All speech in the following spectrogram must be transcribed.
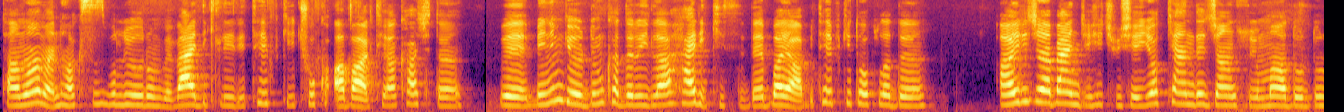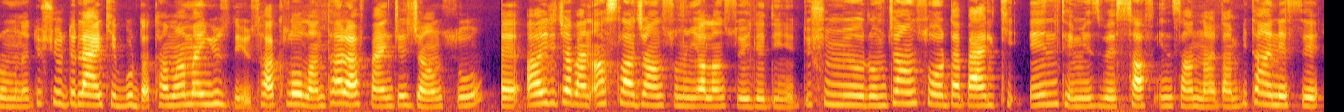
tamamen haksız buluyorum ve verdikleri tepki çok abartıya kaçtı. Ve benim gördüğüm kadarıyla her ikisi de bayağı bir tepki topladı. Ayrıca bence hiçbir şey yokken de Cansu'yu mağdur durumuna düşürdüler ki burada tamamen %100 haklı olan taraf bence Cansu. Ee, ayrıca ben asla Cansu'nun yalan söylediğini düşünmüyorum. Cansu orada belki en temiz ve saf insanlardan bir tanesi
